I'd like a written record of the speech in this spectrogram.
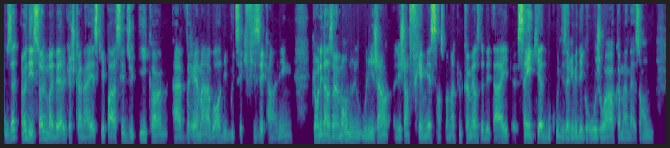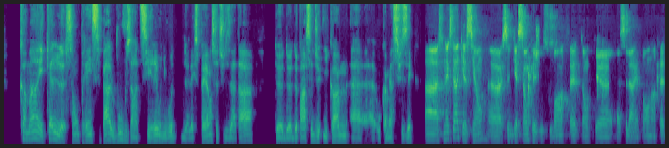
Vous êtes un des seuls modèles que je connaisse qui est passé du e-com à vraiment avoir des boutiques physiques en ligne. Puis on est dans un monde où, les gens, les gens frémissent en ce moment. Tout le commerce de détail euh, s'inquiète beaucoup des arrivées des gros joueurs comme Amazon. Comment et quelles leçons principales vous vous en tirez au niveau de l'expérience utilisateur de, passer du e-com au commerce physique? Euh, c'est une excellente question. Euh, c'est une question que j'ai souvent en fait, donc facile à répondre en fait.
